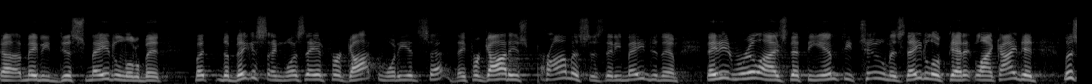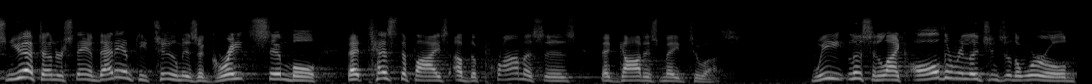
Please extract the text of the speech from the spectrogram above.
uh, maybe dismayed a little bit but the biggest thing was they had forgotten what he had said. They forgot his promises that he made to them. They didn't realize that the empty tomb, as they looked at it like I did, listen, you have to understand that empty tomb is a great symbol that testifies of the promises that God has made to us. We, listen, like all the religions of the world,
